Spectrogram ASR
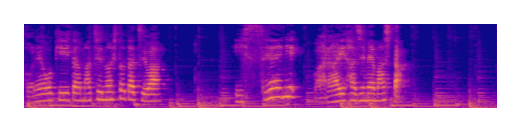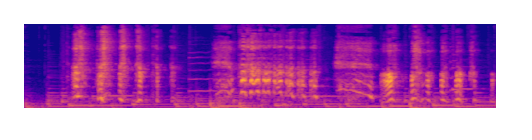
それを聞いた町の人たちは一斉に笑い始めました。あっはっはっはっはあっはっはっは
